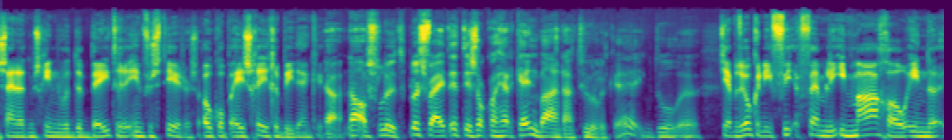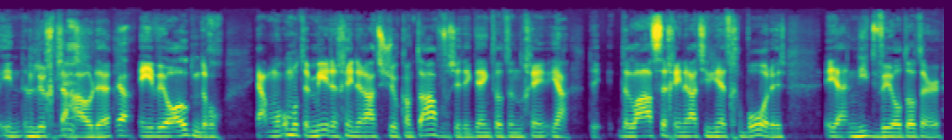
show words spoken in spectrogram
zijn het misschien de betere investeerders. Ook op ESG-gebied, denk ik. Ja, nou absoluut. Plus feit, het is ook wel herkenbaar natuurlijk. Hè? Ik bedoel, eh, Je hebt natuurlijk ook een family imago in de, in de lucht te houden. ja. En je wil ook nog, ja, om- omdat er meerdere generaties ook aan tafel zitten. Ik denk dat een, ja, de, de laatste generatie die net geboren is, ja, niet wil dat er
